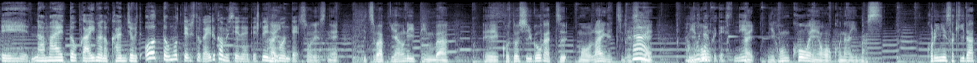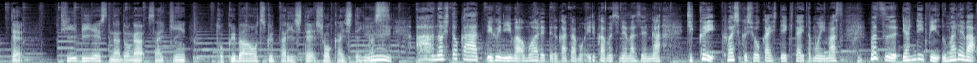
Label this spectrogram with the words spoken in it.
えー名前とか今の感情を見ておっと思ってる人がいるかもしれないですね、はい日本で。そうですね。実は楊麗萍は、えー今年5月もう来月ですね、はい。日本ですね、はい、日本公演を行います。これに先立って TBS などが最近特番を作ったりして紹介しています、うん、ああの人かっていうふうに今思われている方もいるかもしれませんがじっくり詳しく紹介していきたいと思います、まずヤンリーピン生まれは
